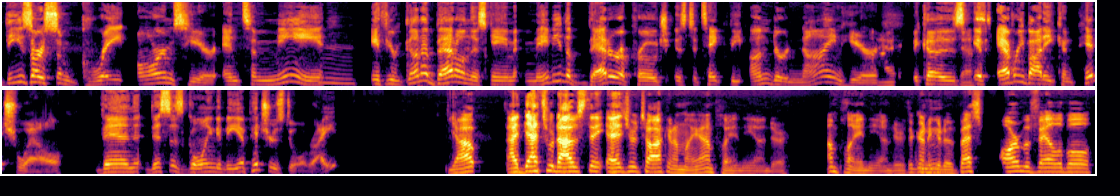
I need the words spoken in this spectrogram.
These are some great arms here. And to me, Mm. if you're going to bet on this game, maybe the better approach is to take the under nine here because Yes. if everybody can pitch well, then this is going to be a pitcher's duel, right? Yep. I, that's what I was thinking. As you're talking, I'm like, I'm playing the under. I'm playing the under. They're going to Mhm. go to the best arm available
